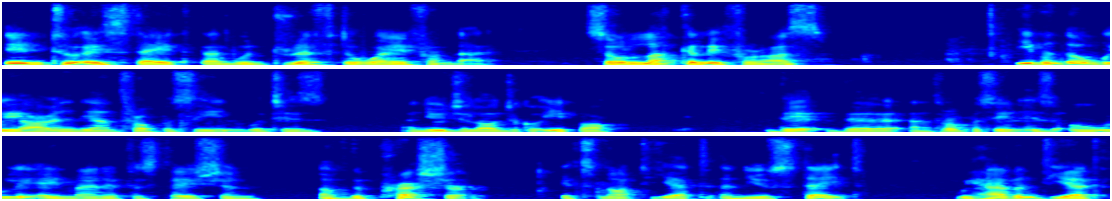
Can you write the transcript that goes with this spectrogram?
into a state that would drift away from that. So, luckily for us, even though we are in the Anthropocene, which is a new geological epoch, the, the Anthropocene is only a manifestation of the pressure. It's not yet a new state. We haven't yet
